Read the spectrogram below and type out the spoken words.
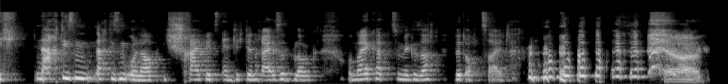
ich nach diesem, nach diesem Urlaub, ich schreibe jetzt endlich den Reiseblog. Und Mike hat zu mir gesagt, wird auch Zeit. ja.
